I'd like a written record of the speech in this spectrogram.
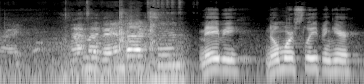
right. Can I have my van back soon? Maybe. No more sleeping here.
